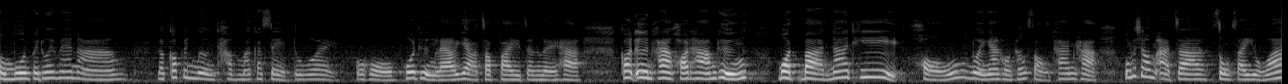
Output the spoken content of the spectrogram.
สมบูรณ์ไปด้วยแม่น้ำแล้วก็เป็นเมืองธรรมเกษตรด้วย โอ้โห พูดถึงแล้วอยากจะไปจังเลยค่ะ ก่อนอื่นค่ะ ขอถามถึงบทบาทหน้าที่ของหน่วยงานของทั้งสองท่านค่ะ คุณผู้ชมอาจจะสงสัยอยู่ว่า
